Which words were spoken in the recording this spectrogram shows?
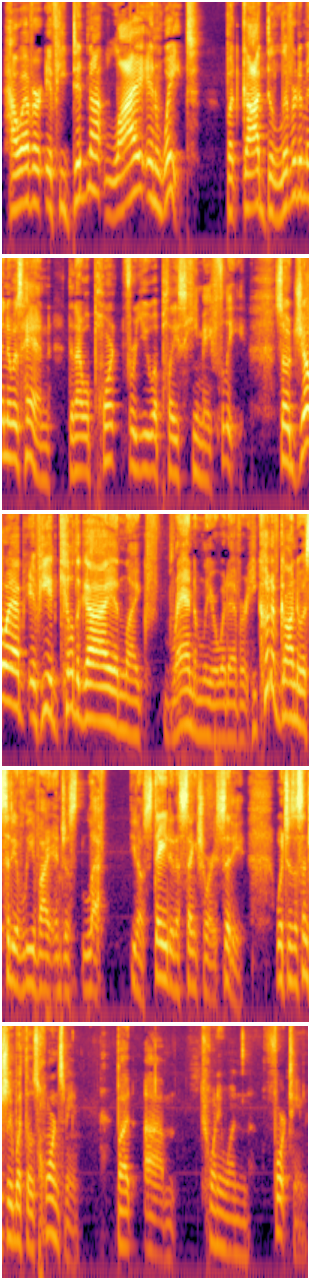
However, if he did not lie in wait, but God delivered him into his hand, then I will point for you a place he may flee. So Joab, if he had killed a guy and like randomly or whatever, he could have gone to a city of Levi and just left, you know, stayed in a sanctuary city, which is essentially what those horns mean. But um, 21 14.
